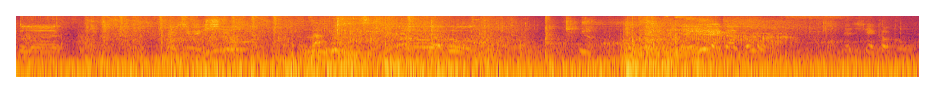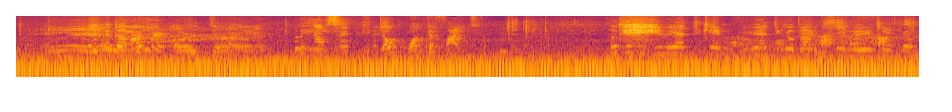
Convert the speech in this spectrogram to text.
Kill it. I see my shield. That was easy. Got gold. Hey, I got gold. I think I got gold. And I got we armor. Are done. Please, you don't want to fight. Hmm. Okay, we had to came. We had to go back to see where we came from.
